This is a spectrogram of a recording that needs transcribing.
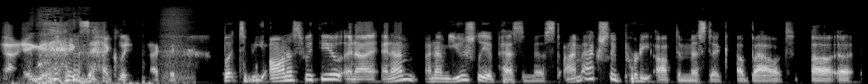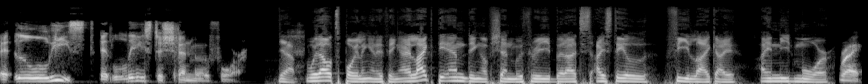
Yeah, exactly, exactly. But to be honest with you, and I and I'm and I'm usually a pessimist. I'm actually pretty optimistic about uh, uh, at least at least a Shenmue four. Yeah, without spoiling anything. I like the ending of Shenmue 3, but I, I still feel like I, I need more. Right.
